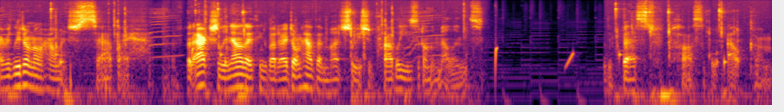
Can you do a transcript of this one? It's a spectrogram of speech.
I really don't know how much sap I have. But actually, now that I think about it, I don't have that much, so we should probably use it on the melons. For the best possible outcome.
